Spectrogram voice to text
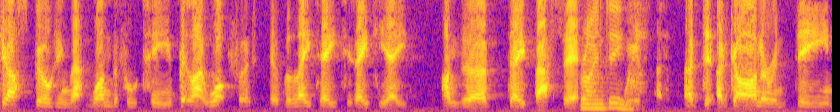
just building that wonderful team, a bit like Watford of the late 80s, 88, under Dave Bassett. Brian Deane. With a, a, a Garner and Deane,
